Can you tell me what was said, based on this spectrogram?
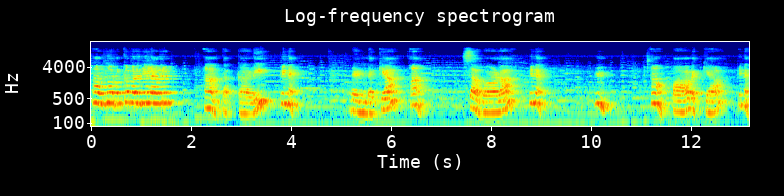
ആ ഒന്ന് ഉറക്കെ പറഞ്ഞ എല്ലാവരും ആ തക്കാളി പിന്നെ വെണ്ടയ്ക്ക ആ സവാള പിന്നെ. ആ പാവയ്ക്ക പിന്നെ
